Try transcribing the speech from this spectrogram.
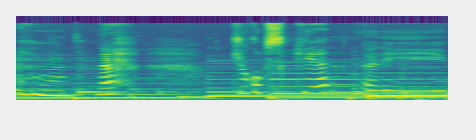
nah, cukup sekian dari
